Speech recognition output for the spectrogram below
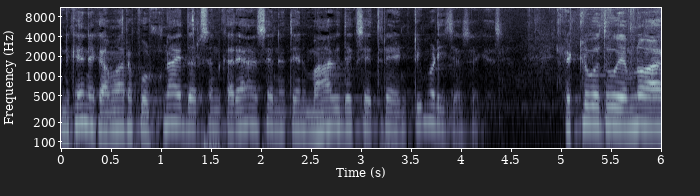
અને કહે ને કે અમારા પૂઠનાએ દર્શન કર્યા હશે ને તેને મહાવિદ્ય ક્ષેત્રે એન્ટ્રી મળી જશે કે છે. એટલું બધું એમનો આ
